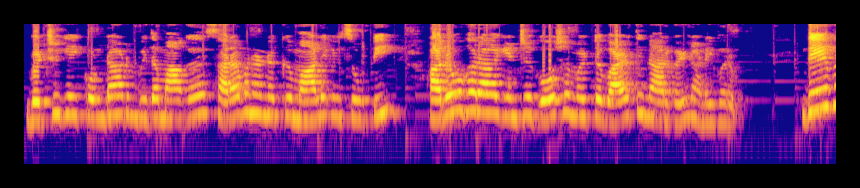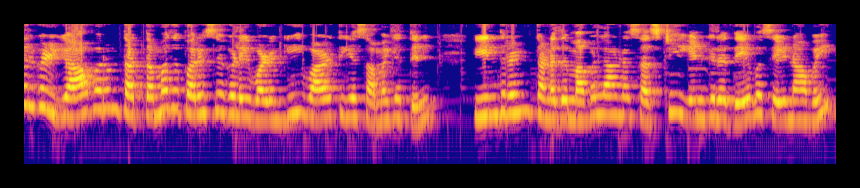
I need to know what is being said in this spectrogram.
வெற்றியை கொண்டாடும் விதமாக சரவணனுக்கு மாலைகள் சூட்டி அரோகரா என்று கோஷமிட்டு வாழ்த்தினார்கள் அனைவரும். தேவர்கள் யாவரும் தத்தமது பரிசுகளை வழங்கி வாழ்த்திய சமயத்தில் இந்திரன் தனது மகளான சஷ்டி என்கிற தேவசேனாவை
